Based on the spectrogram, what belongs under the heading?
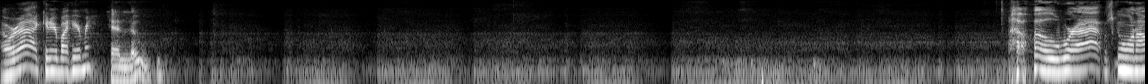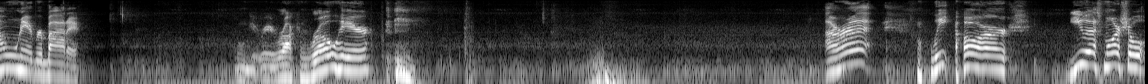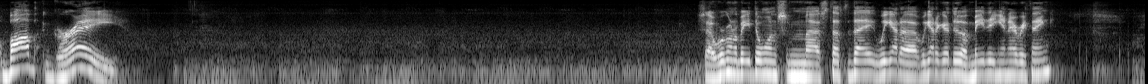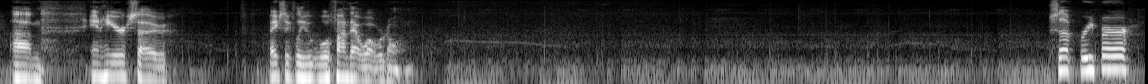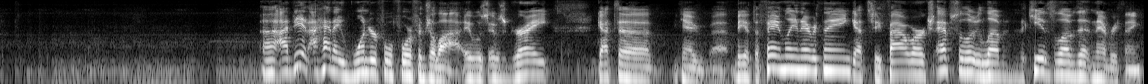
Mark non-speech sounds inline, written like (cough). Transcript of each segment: All right, can everybody hear me? Hello. All right, what's going on, everybody? Gonna get ready to rock and roll here. (clears throat) All right, we are U.S. Marshal Bob Gray. So we're going to be doing some uh, stuff today. We gotta we gotta go do a meeting and everything. Um, in here, so basically we'll find out what we're doing. What's up, Reaper? Uh, I did. I had a wonderful Fourth of July. It was it was great. Got to you know uh, be with the family and everything. Got to see fireworks. Absolutely loved it. The kids loved it and everything.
